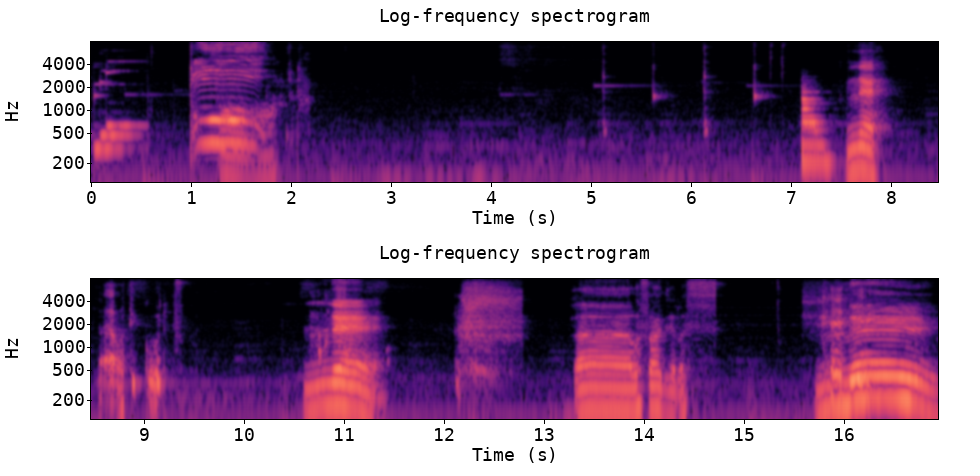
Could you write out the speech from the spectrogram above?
rastao? Jebem ti. O, Ne! Evo ti kurac. Ne! Uh, Los Angeles. Ne!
